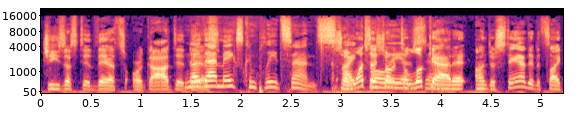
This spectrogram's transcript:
Jesus did this or God did No, this. No, that makes complete sense. So I once totally I started to look understand. at it, understand it, it's like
